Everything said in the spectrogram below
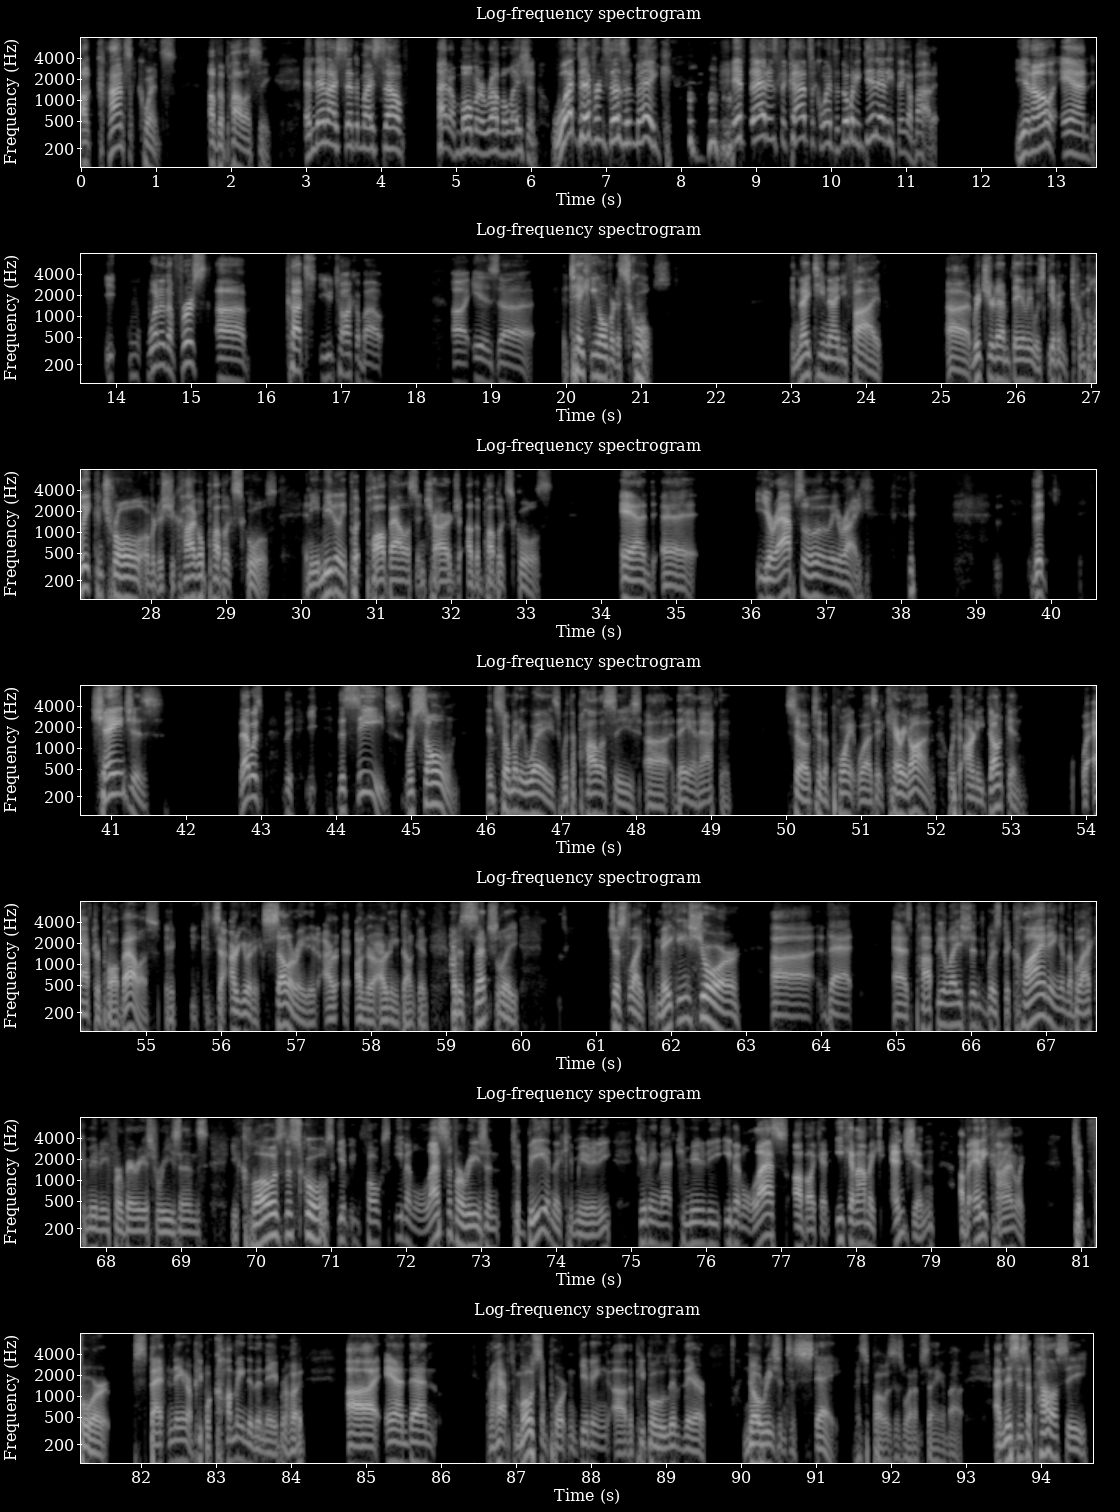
a consequence of the policy? And then I said to myself, had a moment of revelation. What difference does it make? if that is the consequence and nobody did anything about it you know and one of the first uh, cuts you talk about uh, is uh, taking over the schools in 1995 uh, richard m daley was given complete control over the chicago public schools and he immediately put paul vallas in charge of the public schools and uh, you're absolutely right the changes that was the the seeds were sown in so many ways with the policies uh, they enacted. So to the point was it carried on with Arne Duncan after Paul Vallas. It, you could argue it accelerated our, under Arne Duncan, but essentially just like making sure uh, that as population was declining in the black community for various reasons you close the schools giving folks even less of a reason to be in the community giving that community even less of like an economic engine of any kind like to for spending or people coming to the neighborhood uh, and then perhaps most important giving uh, the people who live there no reason to stay i suppose is what i'm saying about and this is a policy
